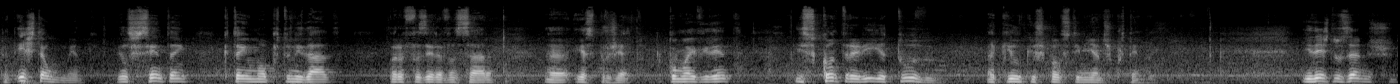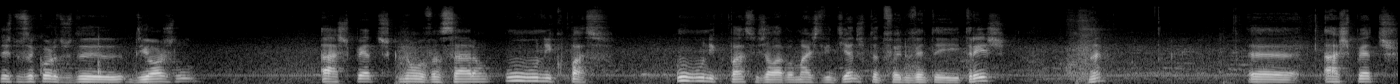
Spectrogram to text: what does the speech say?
Portanto, este é o momento. Eles sentem que têm uma oportunidade para fazer avançar uh, esse projeto. Como é evidente, isso contraria tudo aquilo que os palestinianos pretendem. E desde os anos, desde os acordos de, de Oslo, há aspectos que não avançaram um único passo. Um único passo, e já lá vão mais de 20 anos, portanto foi em 93. Não é? uh, há aspectos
